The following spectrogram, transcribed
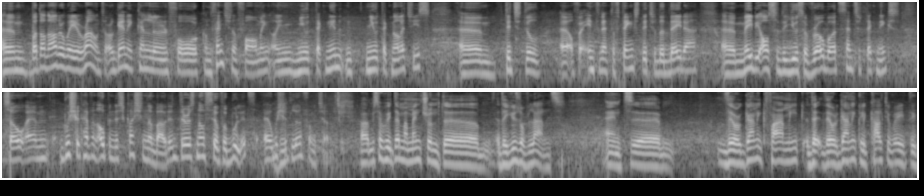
Um, but on the other way around, organic can learn for conventional farming on new, techni new technologies, um, digital uh, of Internet of Things, digital data, uh, maybe also the use of robots, sensor techniques. So um, we should have an open discussion about it. There is no silver bullet. Uh, we mm -hmm. should learn from each other. Uh, Mr. Huitema mentioned uh, the use of land and um, the organic farming, the, the, organically cultivated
